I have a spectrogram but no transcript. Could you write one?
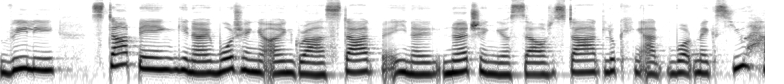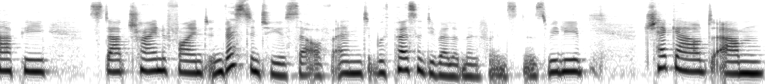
really start being you know watering your own grass start you know nurturing yourself start looking at what makes you happy start trying to find invest into yourself and with personal development for instance really check out um,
